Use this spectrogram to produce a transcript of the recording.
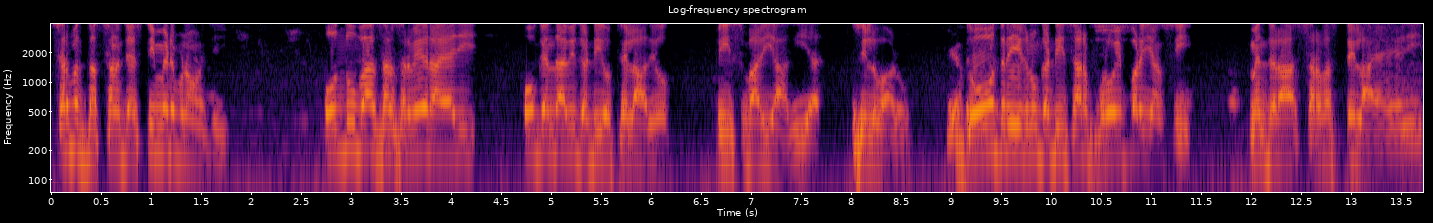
ਸਿਰਫ ਦੱਸਣ ਚ ਐਸਟੀਮੇਟ ਬਣਾਉਣ ਚ ਜੀ। ਉਦੋਂ ਬਾਅਦ ਸਰ ਸਰਵੇਅਰ ਆਇਆ ਜੀ। ਉਹ ਕਹਿੰਦਾ ਵੀ ਗੱਡੀ ਉੱਥੇ ਲਾ ਦਿਓ। ਪੀਸ ਬਾਰੀ ਆ ਗਈ ਆ, ਤੁਸੀਂ ਲਵਾ ਲਓ। 2 ਤਰੀਕ ਨੂੰ ਗੱਡੀ sir Ferozepur agency Mahindra service ਤੇ ਲਾਇਆ ਆ ਜੀ।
